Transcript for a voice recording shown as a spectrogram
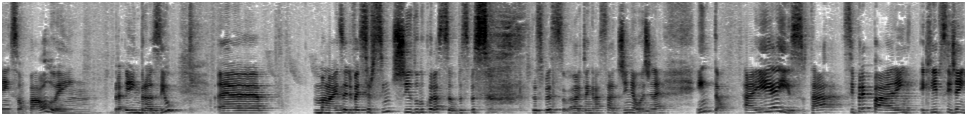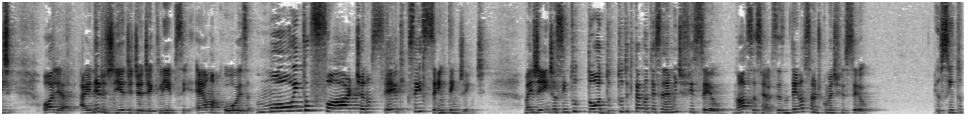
em São Paulo, em, em Brasil, é, mas ele vai ser sentido no coração das pessoas. Das pessoas. Ai, tô engraçadinha hoje, né? Então, aí é isso, tá? Se preparem. Eclipse, gente, olha, a energia de dia de eclipse é uma coisa muito forte. Eu não sei o que vocês sentem, gente. Mas, gente, eu sinto tudo, tudo que tá acontecendo é muito difícil. Nossa senhora, vocês não têm noção de como é difícil. Eu sinto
